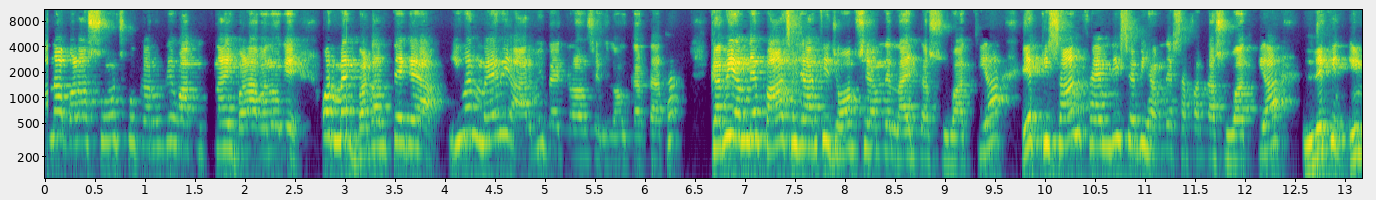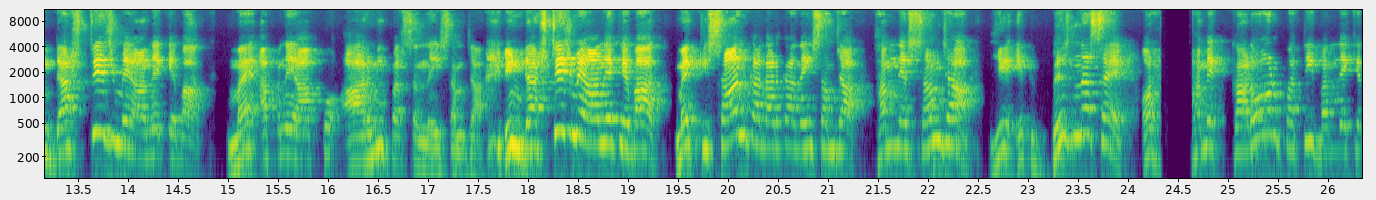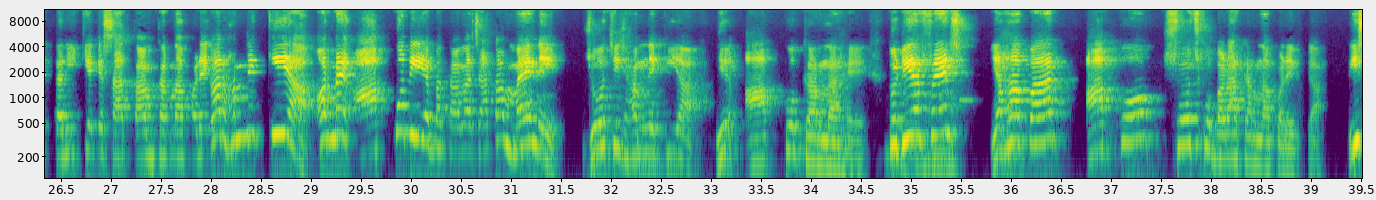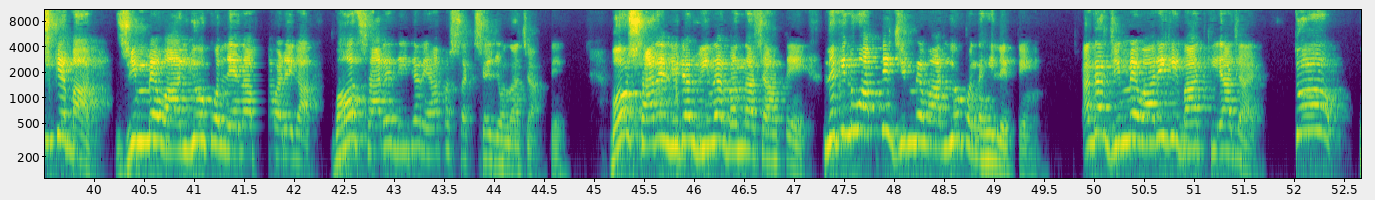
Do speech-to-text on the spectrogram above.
अपना बड़ा सोच को करोगे, वो आप उतना ही बड़ा बनोगे। और मैं बदलते गया। इवन मैं भी आर्मी बैकग्राउंड से बिलोंग करता था। कभी हमने पाँच हज़ार की जॉब से हमने लाइफ का शुरुआत किया। एक किसान फैमिली से भी हमने सफ़र का शुरुआत किया। लेकिन इंडस्ट्रीज़ में आने के बाद मैं अपने आप को आर्मी पर्सन नहीं समझा। इंडस्ट्रीज़ में आने के बाद मैं किसान का लड़का नहीं समझा। हमने समझा, ये एक बिज़नेस है और हमें करोड़पति बनने के तरीके के साथ काम करना पड़ेगा और हमने किया। और मैं आपको भी ये बताना चाहता हूँ, मैंने जो चीज़ हमने किया, ये आपको करना है। तो डियर फ्रेंड्स यहाँ पर आपको सोच को बड़ा करना पड़ेगा। इसके बाद जिम्मेवारियों को लेना पड़ेगा। बहुत सारे लीडर यहाँ पर सक्सेस होना चाहते हैं। बहुत सारे लीडर विनर बनना चाहते हैं, लेकिन वो अपनी जिम्मेवारियों को नहीं लेते हैं। अगर जिम्मेवारी की बात किया जाए तो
